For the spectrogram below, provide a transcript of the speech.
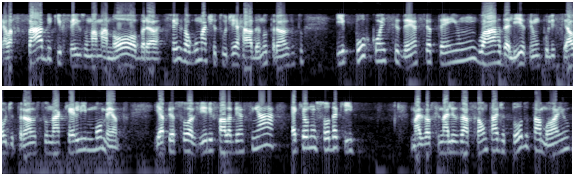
ela sabe que fez uma manobra, fez alguma atitude errada no trânsito e por coincidência tem um guarda ali, tem um policial de trânsito naquele momento. E a pessoa vira e fala bem assim: ah, é que eu não sou daqui. Mas a sinalização está de todo tamanho,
